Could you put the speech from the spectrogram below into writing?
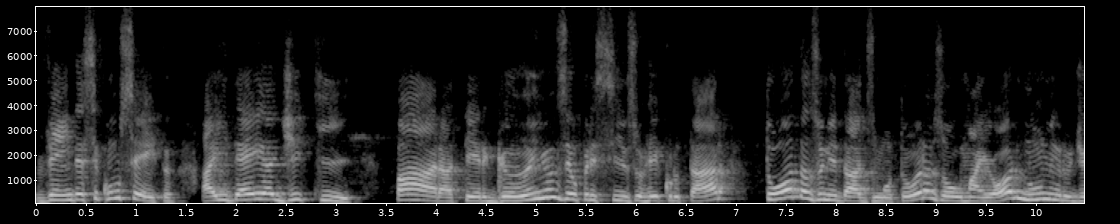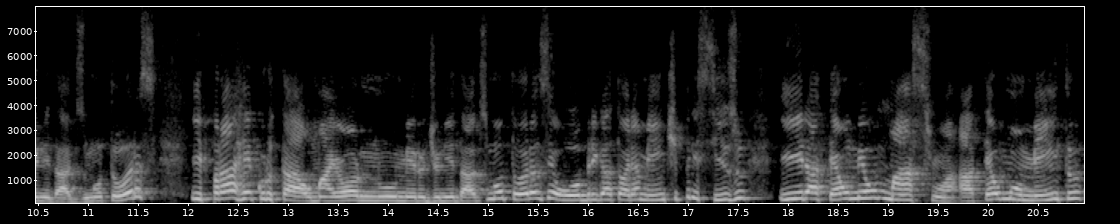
Vem desse conceito, a ideia de que para ter ganhos eu preciso recrutar todas as unidades motoras ou o maior número de unidades motoras, e para recrutar o maior número de unidades motoras, eu obrigatoriamente preciso ir até o meu máximo, até o momento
